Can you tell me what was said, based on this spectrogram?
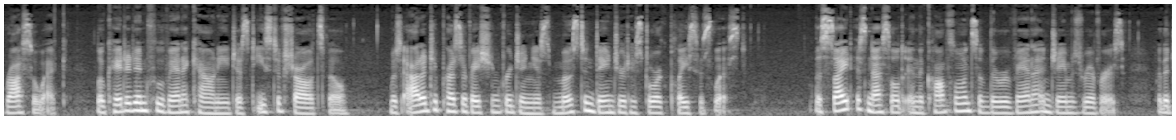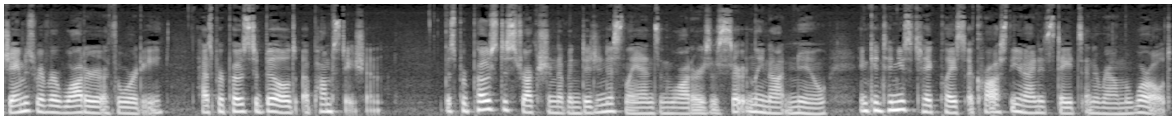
Rassawek, located in Fluvanna County just east of Charlottesville, was added to Preservation Virginia's Most Endangered Historic Places list. The site is nestled in the confluence of the Rivanna and James Rivers, where the James River Water Authority has proposed to build a pump station. This proposed destruction of indigenous lands and waters is certainly not new and continues to take place across the United States and around the world.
